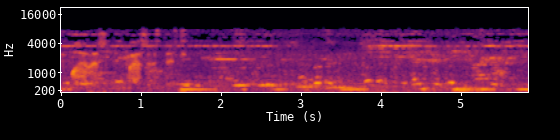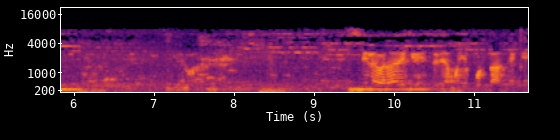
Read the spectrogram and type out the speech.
y poder resolver este hecho. Sí, la verdad es que sería muy importante que,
